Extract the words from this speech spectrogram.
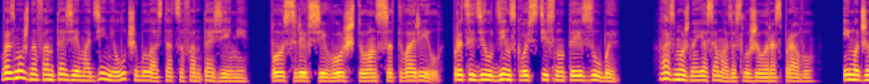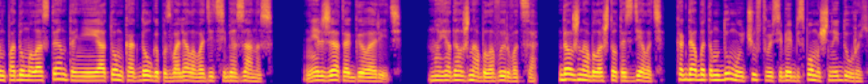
Возможно, фантазиям Мадзини лучше было остаться фантазиями. «После всего, что он сотворил», — процедил Дин сквозь стиснутые зубы. «Возможно, я сама заслужила расправу». Имаджин подумала о Стентоне и о том, как долго позволяла водить себя за нос. Нельзя так говорить. Но я должна была вырваться, должна была что-то сделать. Когда об этом думаю, чувствую себя беспомощной дурой.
